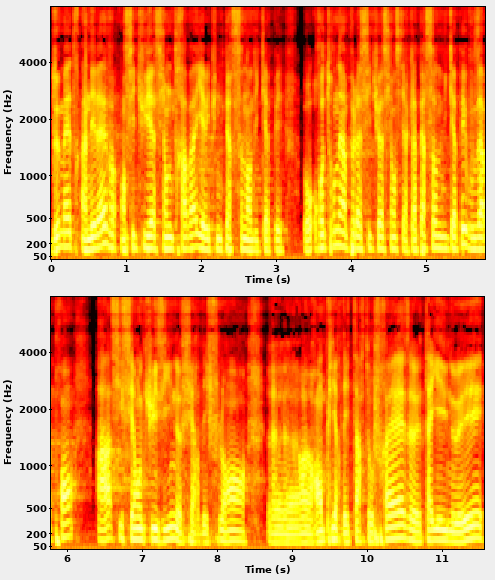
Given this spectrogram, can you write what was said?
de mettre un élève en situation de travail avec une personne handicapée. Retournez un peu la situation, c'est-à-dire que la personne handicapée vous apprend à, si c'est en cuisine, faire des flancs, euh, remplir des tartes aux fraises, tailler une haie,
